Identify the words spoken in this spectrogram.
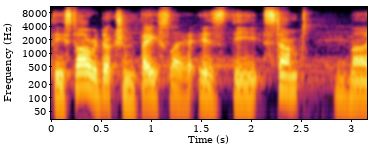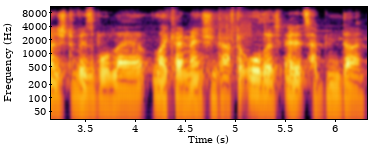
The star reduction base layer is the stamped merged visible layer like I mentioned after all those edits have been done.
